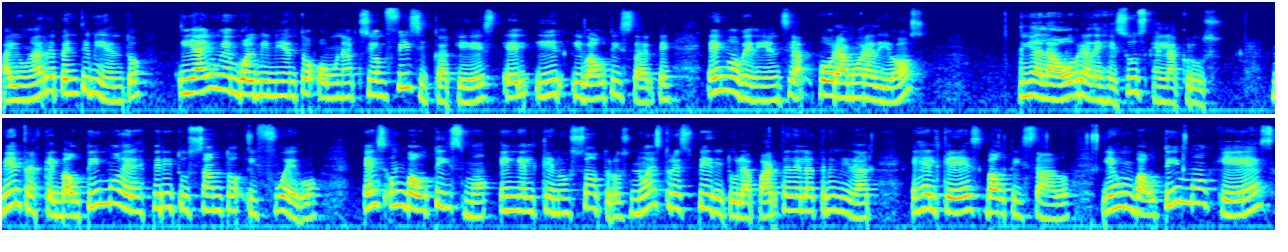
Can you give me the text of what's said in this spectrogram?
hay un arrepentimiento y hay un envolvimiento o una acción física que es el ir y bautizarte en obediencia por amor a Dios y a la obra de Jesús en la cruz. Mientras que el bautismo del Espíritu Santo y fuego es un bautismo en el que nosotros, nuestro espíritu, la parte de la Trinidad, es el que es bautizado y es un bautismo que es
